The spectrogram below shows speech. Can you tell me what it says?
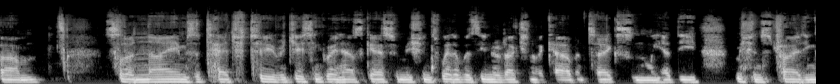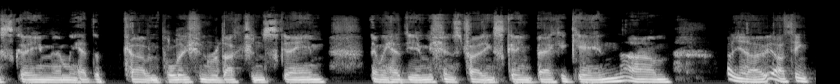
um, sort of names attached to reducing greenhouse gas emissions, whether it was the introduction of a carbon tax and we had the emissions trading scheme and we had the carbon pollution reduction scheme, then we had the emissions trading scheme back again. Um, you know, I think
